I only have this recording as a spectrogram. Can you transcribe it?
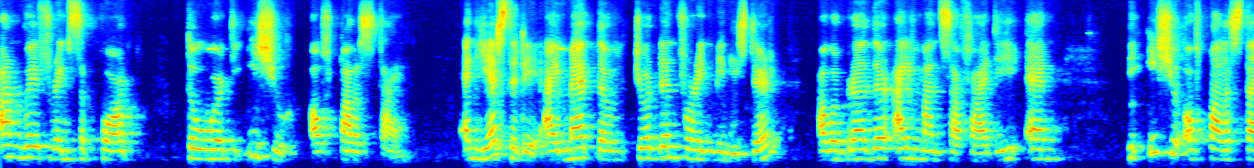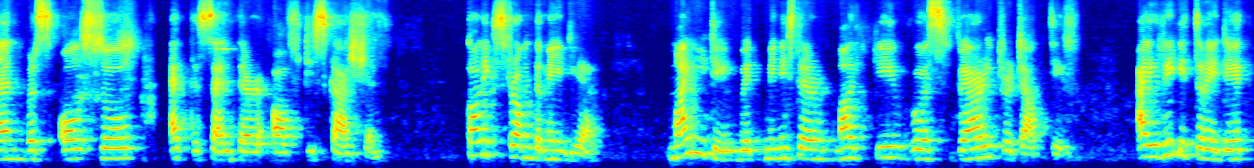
unwavering support toward the issue of Palestine. And yesterday, I met the Jordan foreign minister, our brother Ayman Safadi, and the issue of Palestine was also at the center of discussion. Colleagues from the media, my meeting with Minister Malki was very productive. I reiterated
